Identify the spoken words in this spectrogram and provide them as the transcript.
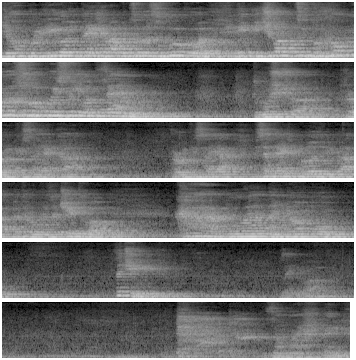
Його боліло, він переживав цю розлуку, він відчував цю духовну розлуку із своїм отцем. Тому що пророк Ісая ка- пророк Ісая 53 розділі брат Петро зачитував, кара була на ньому. За чий гріх? За його. За наш гріх.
